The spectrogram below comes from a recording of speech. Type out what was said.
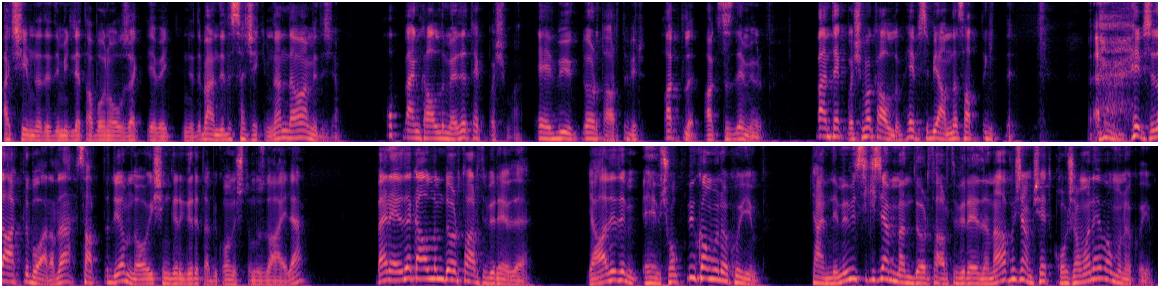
açayım da dedi millet abone olacak diye bekleyeyim dedi. Ben dedi saç ekimden devam edeceğim. Hop ben kaldım evde tek başıma. Ev büyük 4 artı 1. Haklı haksız demiyorum. Ben tek başıma kaldım. Hepsi bir anda sattı gitti. Hepsi de haklı bu arada. Sattı diyorum da o işin gırgırı tabii konuştuğumuzda hala. Ben evde kaldım 4 artı 1 evde. Ya dedim ev çok büyük amına koyayım. Kendimi mi sikeceğim ben 4 artı 1 evde ne yapacağım chat kocaman ev amına koyayım.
